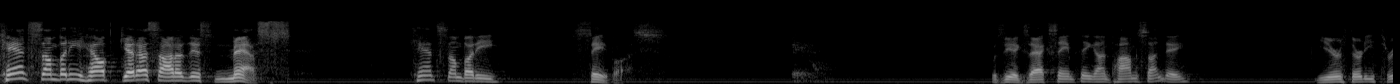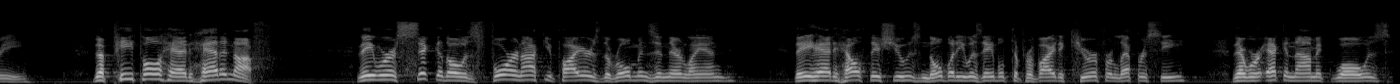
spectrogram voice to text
Can't somebody help get us out of this mess? Can't somebody save us? It was the exact same thing on Palm Sunday, year 33. The people had had enough. They were sick of those foreign occupiers, the Romans in their land. They had health issues. Nobody was able to provide a cure for leprosy. There were economic woes.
